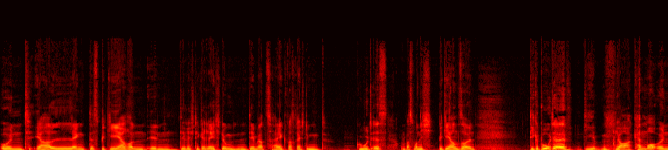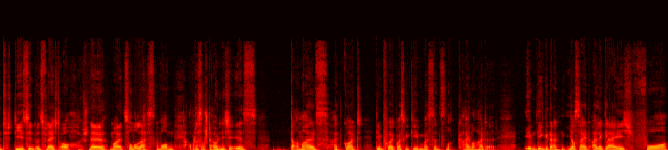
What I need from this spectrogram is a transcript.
Und er lenkt das Begehren in die richtige Richtung, indem er zeigt, was recht und gut ist und was wir nicht begehren sollen. Die Gebote, die ja, kennen wir und die sind uns vielleicht auch schnell mal zu einer Last geworden. Aber das Erstaunliche ist, damals hat Gott dem Volk was gegeben, was sonst noch keiner hatte. Eben den Gedanken, ihr seid alle gleich vor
